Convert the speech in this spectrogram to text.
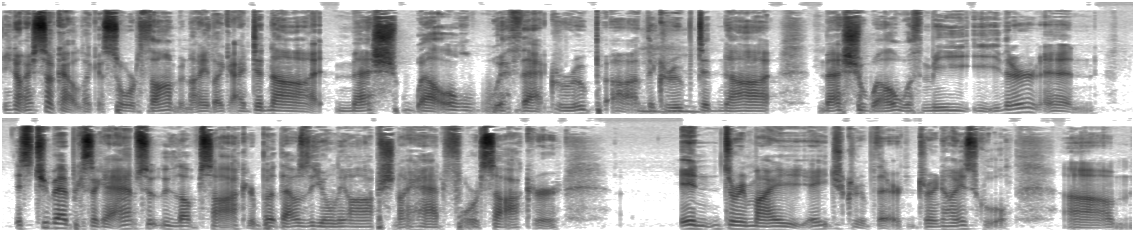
you know, I stuck out like a sore thumb, and I like I did not mesh well with that group. Uh, the group did not mesh well with me either, and it's too bad because like I absolutely loved soccer, but that was the only option I had for soccer in during my age group there during high school, um,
